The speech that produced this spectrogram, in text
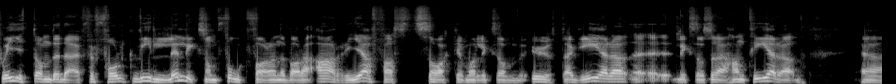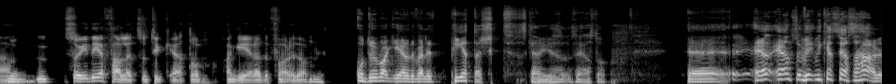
tweet om det där för folk ville liksom fortfarande vara arga fast saken var liksom utagerad, liksom sådär hanterad. Eh, mm. Så i det fallet så tycker jag att de agerade föredömligt. Och du agerade väldigt peterskt, ska ju sägas då. Eh, en, vi, vi, kan säga så här,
